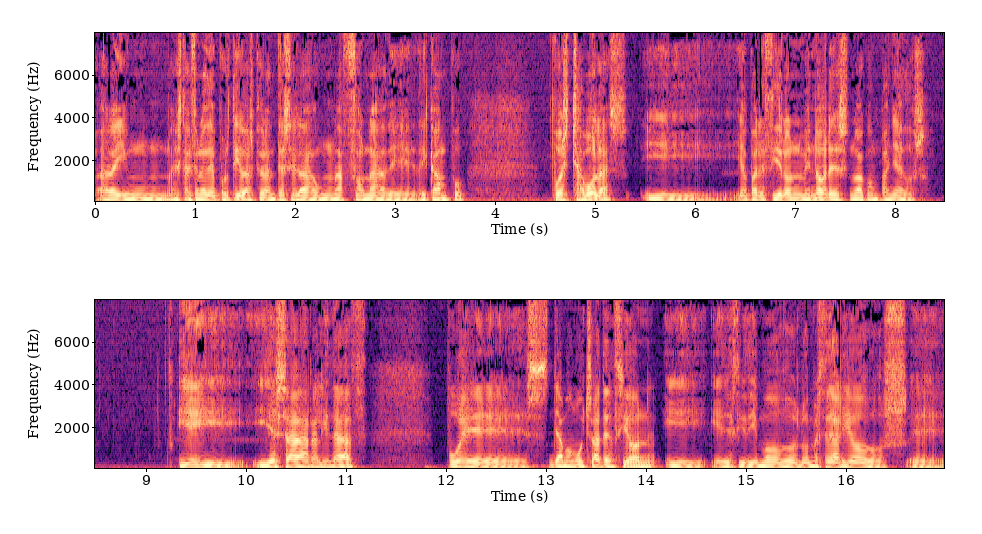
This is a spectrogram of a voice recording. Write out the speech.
ahora hay unas estaciones deportivas, pero antes era una zona de, de campo, pues chabolas y, y, aparecieron menores no acompañados. Y, y esa realidad pues llamó mucho la atención y, decidimos los mercenarios eh,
